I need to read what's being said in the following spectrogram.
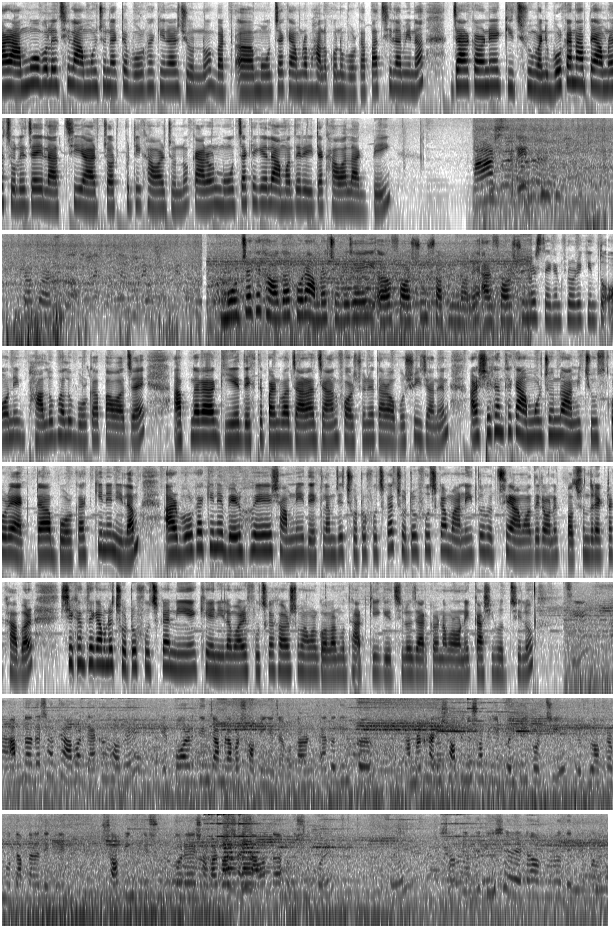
আর আম্মুও বলেছিল, আম্মুর জন্য একটা বোরকা কেনার জন্য বাট মৌচাকে আমরা ভালো কোনো বোরকা পাচ্ছিলামই না। যার কারণে কিছু মানে বোরকা না পেয়ে আমরা চলে যাই লাচ্ছি আর চটপটি খাওয়ার জন্য কারণ মৌচাকে গেলে আমাদের এইটা খাওয়া লাগবেই। মৌচাকে খাওয়া দাওয়া করে আমরা চলে যাই ফরচুন শপিং মলে আর ফরচুনের সেকেন্ড ফ্লোরে কিন্তু অনেক ভালো ভালো বোরকা পাওয়া যায়। আপনারা গিয়ে দেখতে পারেন বা যারা যান ফরচুনে তারা অবশ্যই জানেন। আর সেখান থেকে আম্মুর জন্য আমি চুজ করে একটা বোরকা কিনে নিলাম। আর বোরকা কিনে বের হয়ে সামনেই দেখলাম যে ছোট ফুচকা। ছোট ফুচকা মানেই তো হচ্ছে আমাদের অনেক পছন্দের একটা খাবার। সেখান থেকে আমরা ছোট ফুচকা নিয়ে খেয়ে নিলাম। আর ফুচকা খাওয়ার সময় আমার গলার মধ্যে আটকে গিয়েছিল, যার কারণে আমার অনেক কাশি হচ্ছিল। আপনাদের সাথে আবার দেখা হবে। পরের দিন যে আমরা আবার শপিংয়ে যাব। কারণ এতদিন তো আমরা খালি শপিংয়ে শপিংয়ে টই টই করছি। এই ব্লগটার মধ্যে আপনারা দেখলেন শপিং থেকে শুরু করে সবার বাসায় দাওয়াত দাওয়া হতে শুরু করে। তো শপিংয়ে কিসের এটা আপনারা দেখতে পাবেন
